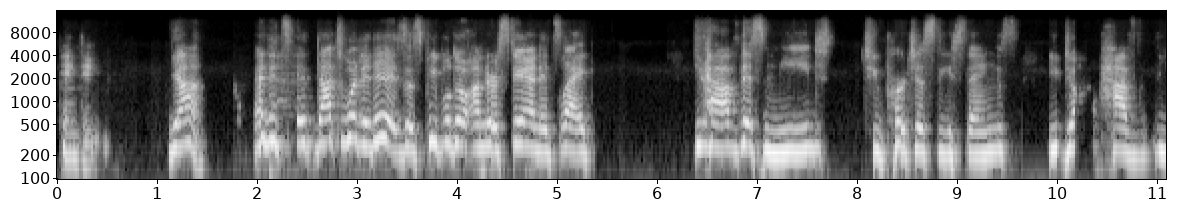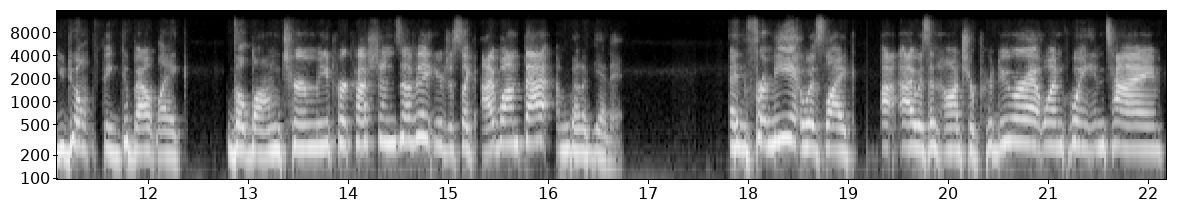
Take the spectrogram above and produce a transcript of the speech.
painting. Yeah and it's it, that's what it is is people don't understand it's like you have this need to purchase these things you don't have you don't think about like the long-term repercussions of it you're just like i want that i'm gonna get it and for me it was like I, I was an entrepreneur at one point in time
